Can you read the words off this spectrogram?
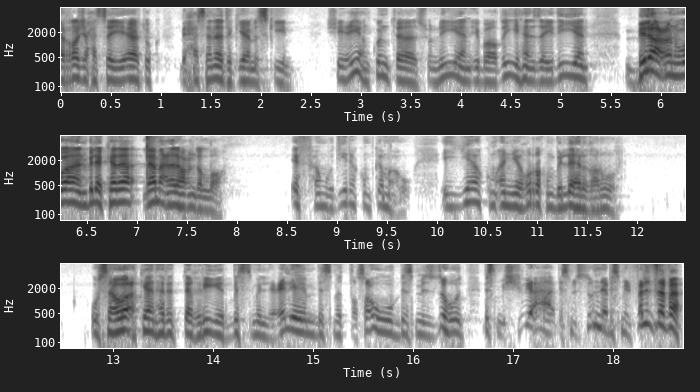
إن رجحت سيئاتك بحسناتك يا مسكين. شيعيا كنت سنيا إباضيا زيديا بلا عنوان بلا كذا لا معنى له عند الله. افهموا دينكم كما هو. إياكم أن يغركم بالله الغرور. وسواء كان هذا التغرير باسم العلم باسم التصوف باسم الزهد باسم الشيعة باسم السنة باسم الفلسفة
